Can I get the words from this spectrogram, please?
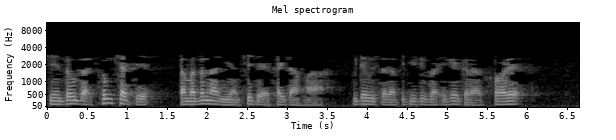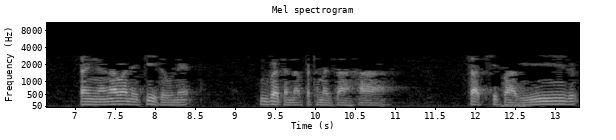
ရှင်သုံးတတ်ဆုံးဖြတ်တဲ့သမတနာဉာဏ်ဖြစ်တဲ့အခိုက်အတန့်မှာ ဝိတဝိသရာပတိတုကဧကဂရခေါ်တဲ့ဆိုင်ငံ၅ပါးနဲ့ပြည့်စုံတဲ့ဝိပဿနာပထမဇာဟာစဖြစ်ပါပြီလို့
